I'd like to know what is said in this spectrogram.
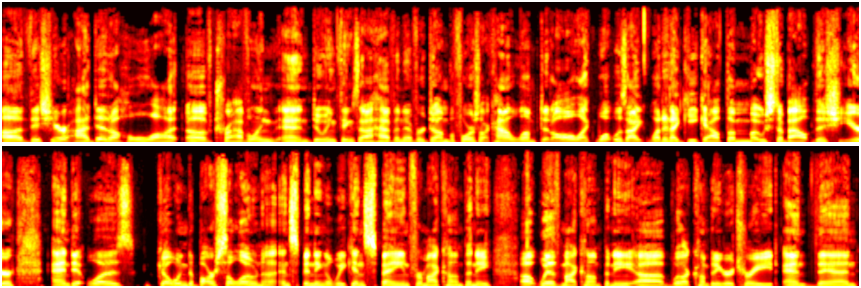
Uh, this year I did a whole lot of traveling and doing things that I haven't ever done before. So I kind of lumped it all. Like what was I? What did I geek out the most about this year? And it was going to Barcelona and spending a week in Spain for my company, uh, with my company, uh, with our company retreat, and then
